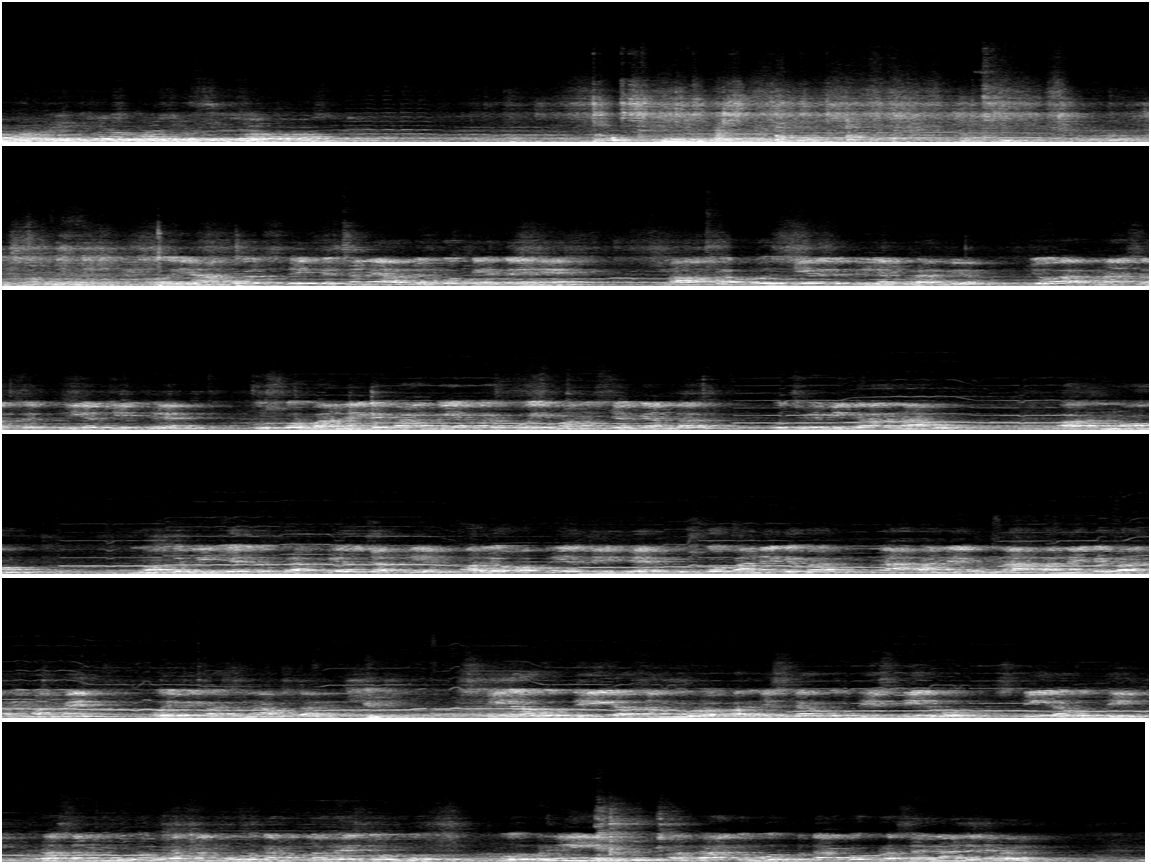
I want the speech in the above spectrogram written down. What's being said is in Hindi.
तो यहाँ पर श्री कृष्ण ने अर्जुन को कहते हैं प्रियम प्राप्य। जो अपना सबसे प्रिय चीज़ है, उसको पाने के बाद भी अगर कोई मनुष्य के अंदर कुछ भी विकार ना हो और नो नोद विजेत प्राप्य च प्रियम और जो अप्रिय चीज़ है, उसको पाने के बाद, ना पाने ना पाने के बाद भी मन में कोई भी कष्ट ना होता है। स्थिर बुद्धि रसनमूढ़ और जिसका बुद्धि स्थिर हो, स्थिर बुद्धि। रसनमूढ़ रसनमूढ़ का मतलब है जो मूर्ख मूर्ख नहीं है। अर्थात मूर्खता को प्रश्रय ना देने वाला।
